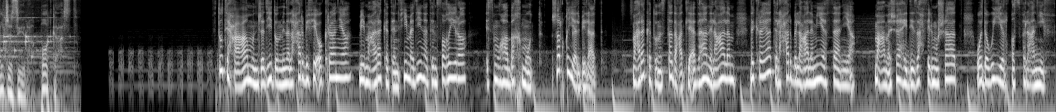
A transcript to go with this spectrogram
الجزيرة بودكاست. افتتح عام جديد من الحرب في أوكرانيا بمعركة في مدينة صغيرة اسمها بخموت شرقي البلاد. معركة استدعت لأذهان العالم ذكريات الحرب العالمية الثانية مع مشاهد زحف المشاة ودوي القصف العنيف.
